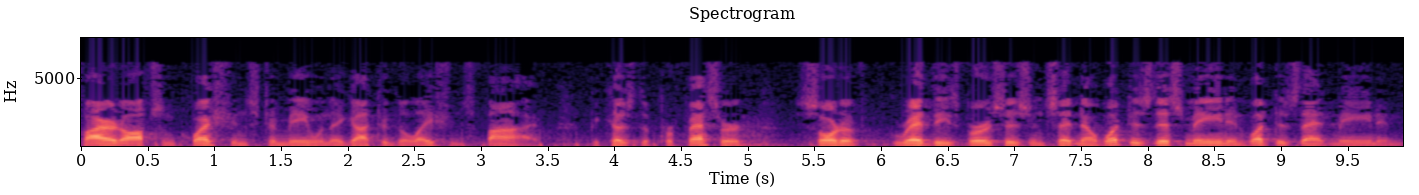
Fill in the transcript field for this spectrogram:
fired off some questions to me when they got to Galatians 5, because the professor sort of read these verses and said, now what does this mean, and what does that mean, and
